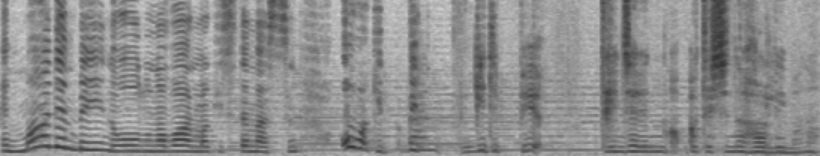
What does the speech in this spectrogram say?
Hem madem beyin oğluna varmak istemezsin, o vakit bir... Gidip bir tencerenin ateşini harlayayım ana.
